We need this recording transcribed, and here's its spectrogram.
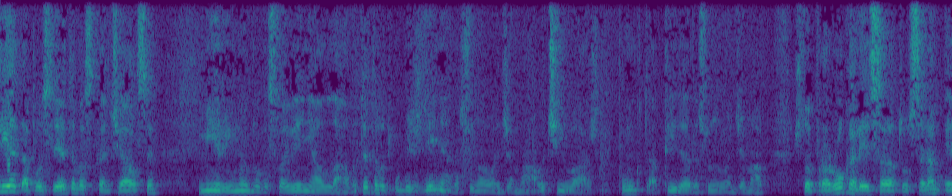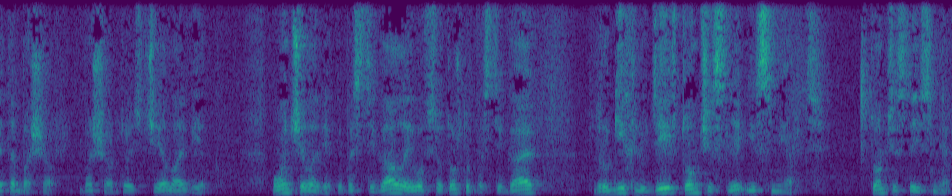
лет, а после этого скончался мир ему и благословение Аллаха. Вот это вот убеждение Расунова Джама, очень важный пункт Акида Расунова Джама, что пророк, алейхиссалату салям, это башар, башар, то есть человек. Он человек, и постигало его все то, что постигает других людей, в том числе и смерть. В том числе и смерть.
